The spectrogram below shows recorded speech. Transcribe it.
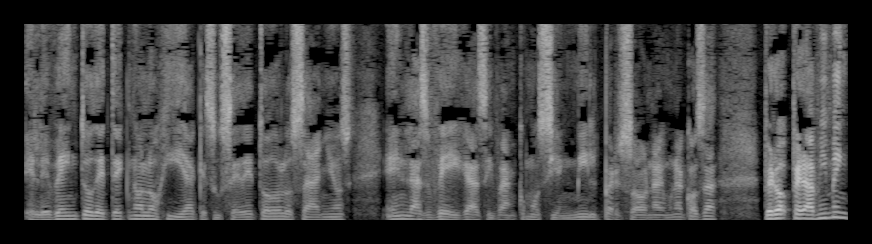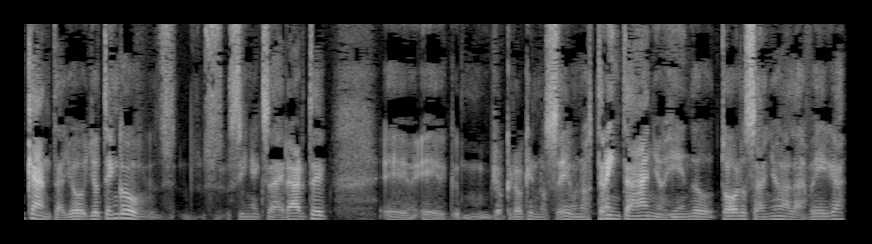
el evento de tecnología que sucede todos los años en Las Vegas y van como cien mil personas, una cosa, pero, pero a mí me encanta, yo, yo tengo sin exagerarte, eh, eh, yo creo que no sé, unos 30 años yendo todos los años a Las Vegas.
